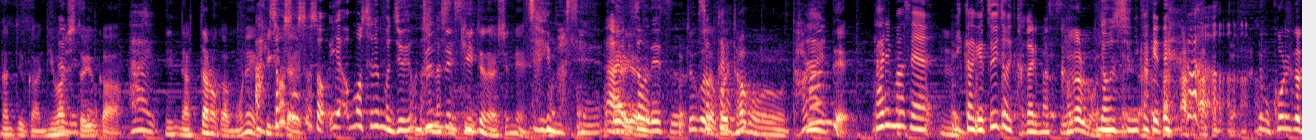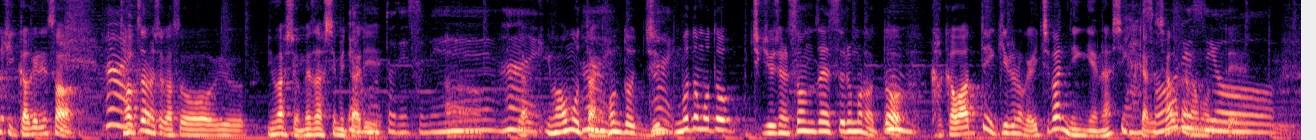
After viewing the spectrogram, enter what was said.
なんていうか庭師というか、はい。になったのかもねあ聞きたい。そうそうそうそう。いやもうそれも重要な話です、ね、全然聞いてないしね。すいません。はいいそうです。ということはこれ多分足らんで、足りません、うん。一ヶ月以上にかかります。かかるかもしれない。4週にかけて。でもこれがきっかけでさ、い。たくさんの人がそういう庭師を目指してみたり。本当ですね。はい。今思ったの、はい。本当じはい。もともと地球上に存在するものとうん。関わって生きるのが一番人間らしい生き方ちゃそうかな思って。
